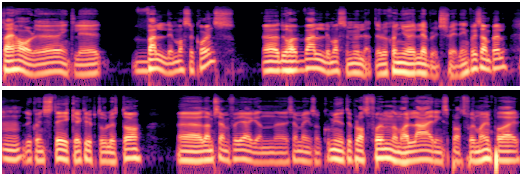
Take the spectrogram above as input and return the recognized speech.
der har du egentlig veldig masse coins. Eh, Du har veldig masse muligheter. Du kan gjøre leverage trading, f.eks. Mm. Du kan stake kryptovaluta. Eh, De kommer for egen, kommer egen sånn community-plattform. De har læringsplattformer innpå der.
